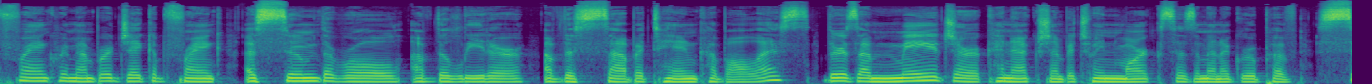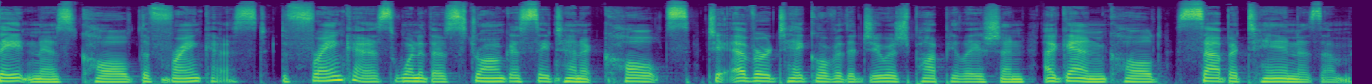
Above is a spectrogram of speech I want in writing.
Frank, remember, Jacob Frank assumed the role of the leader of the Sabbatean Kabbalists. There's a major connection between Marxism and a group of Satanists called the Frankists. The Frankists, one of the strongest satanic cults to ever take over the Jewish population, again called Sabbateanism.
